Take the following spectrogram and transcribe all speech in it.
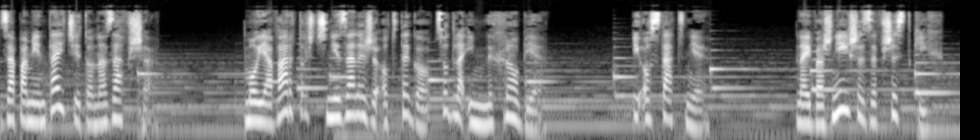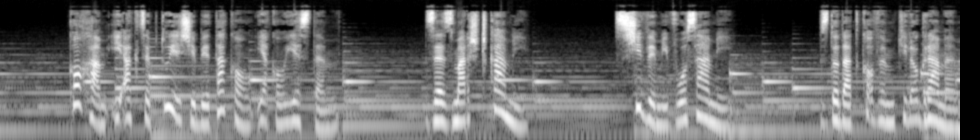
Zapamiętajcie to na zawsze. Moja wartość nie zależy od tego, co dla innych robię. I ostatnie. Najważniejsze ze wszystkich. Kocham i akceptuję siebie taką, jaką jestem. Ze zmarszczkami. Z siwymi włosami. Z dodatkowym kilogramem.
